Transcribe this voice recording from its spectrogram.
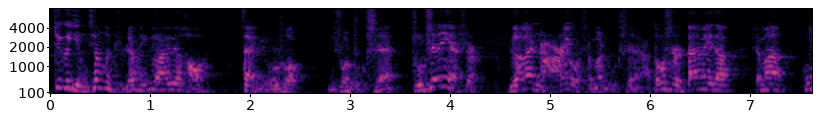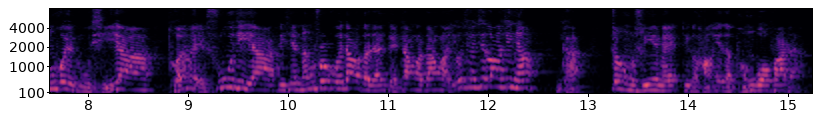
这个影像的质量也越来越好啊。再比如说，你说主持人，主持人也是，原来哪儿有什么主持人啊，都是单位的什么工会主席呀、团委书记呀这些能说会道的人给张了张了，有请新郎新娘。你看，正是因为这个行业的蓬勃发展。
